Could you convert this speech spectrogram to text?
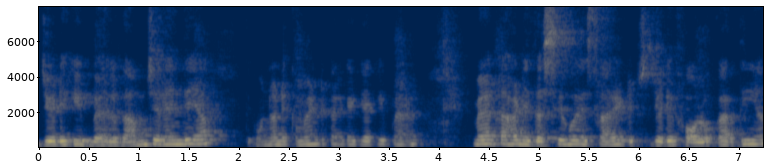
ਜਿਹੜੇ ਕਿ ਬੈਲਗਾਮ 'ਚ ਰਹਿੰਦੇ ਆ, ਤੇ ਉਹਨਾਂ ਨੇ ਕਮੈਂਟ ਕਰਕੇ ਕਿਹਾ ਕਿ ਭੈਣ, ਮੈਂ ਤੁਹਾਡੇ ਦੱਸੇ ਹੋਏ ਸਾਰੇ ਟਿਪਸ ਜਿਹੜੇ ਫੋਲੋ ਕਰਦੀ ਆ,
